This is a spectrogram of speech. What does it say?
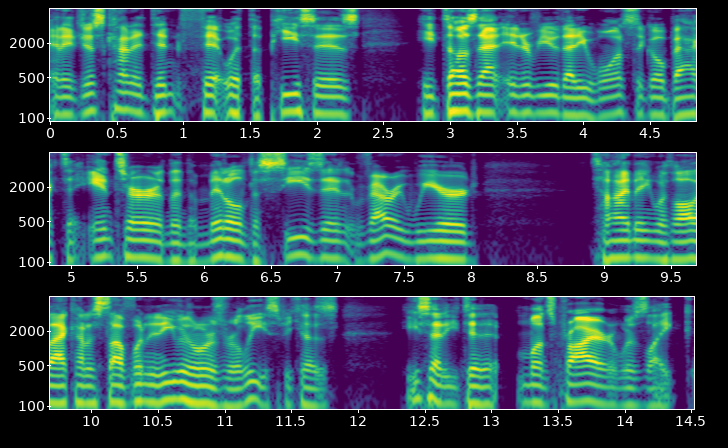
and it just kind of didn't fit with the pieces. He does that interview that he wants to go back to Inter and then the middle of the season. Very weird timing with all that kind of stuff when it even was released because he said he did it months prior and was like,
